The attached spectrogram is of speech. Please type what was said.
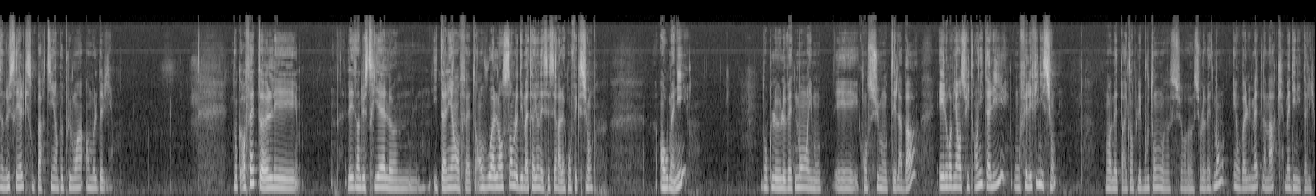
industriels qui sont partis un peu plus loin en Moldavie. Donc en fait, les, les industriels euh, italiens en fait envoient l'ensemble des matériaux nécessaires à la confection en Roumanie. Donc le, vêtement est, conçu, monté là-bas, et il revient ensuite en Italie où on fait les finitions. On va mettre par exemple les boutons euh, sur, euh, sur le vêtement et on va lui mettre la marque Made in Italy.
